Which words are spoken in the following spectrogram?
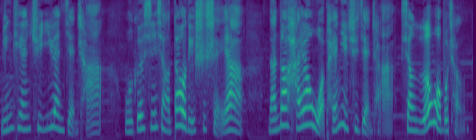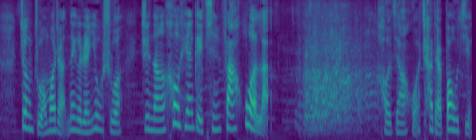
明天去医院检查。我哥心想：“到底是谁呀？”难道还要我陪你去检查？想讹我不成？正琢磨着，那个人又说：“只能后天给亲发货了。”好家伙，差点报警！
